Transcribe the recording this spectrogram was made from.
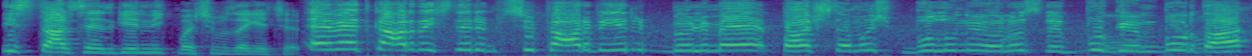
İsterseniz gelin ilk maçımıza geçelim. Evet kardeşlerim süper bir bölüme başlamış bulunuyoruz ve bugün burada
